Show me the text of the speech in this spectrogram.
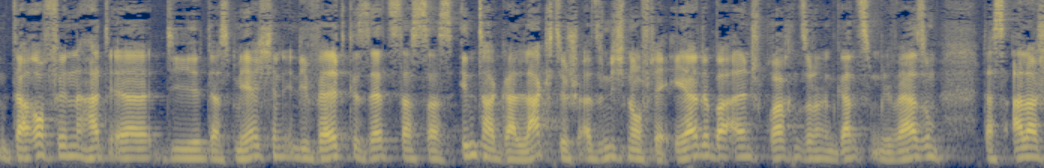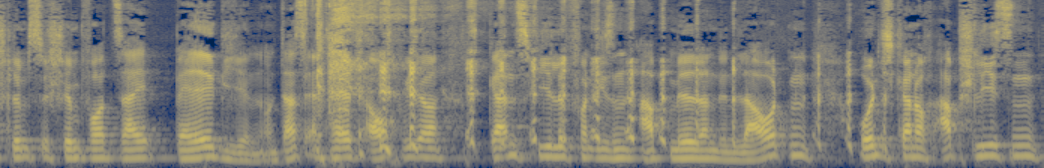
Und daraufhin hat er die, das Märchen in die Welt gesetzt, dass das intergalaktisch, also nicht nur auf der Erde bei allen Sprachen, sondern im ganzen Universum, das allerschlimmste Schimpfwort sei Belgien. Und das enthält auch wieder ganz ganz viele von diesen abmildernden Lauten. Und ich kann auch abschließen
